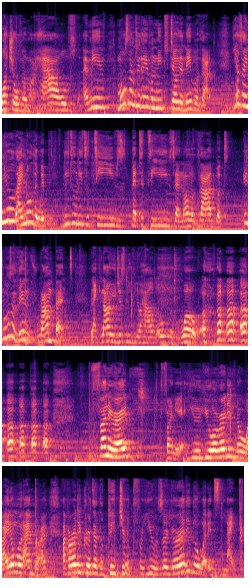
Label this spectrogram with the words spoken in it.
watch over my house. I mean, most times you don't even need to tell your neighbor that. Yes, I knew, I know there were little, little thieves, petty thieves, and all of that, but it wasn't then rampant. Like now you just leave your house open. Whoa. Funny, right? funny. You you already know. I don't want. I'm, I'm I've already created the picture for you, so you already know what it's like,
